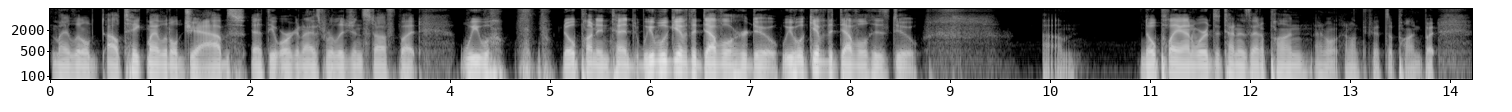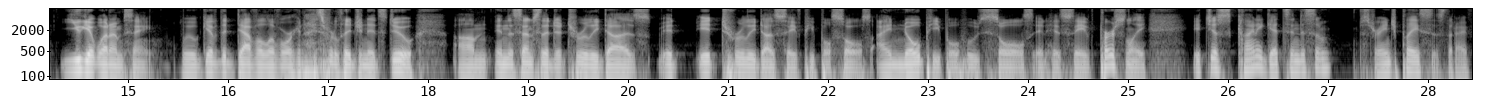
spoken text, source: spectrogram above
my little I'll take my little jabs at the organized religion stuff, but we will no pun intended, we will give the devil her due. We will give the devil his due. Um no play on words a is that a pun? I don't I don't think that's a pun, but you get what I'm saying. We'll give the devil of organized religion its due, um, in the sense that it truly does. It it truly does save people's souls. I know people whose souls it has saved personally. It just kind of gets into some strange places that I've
